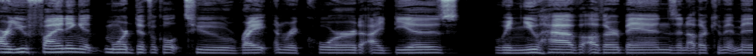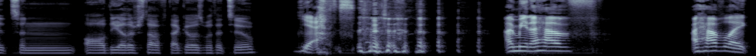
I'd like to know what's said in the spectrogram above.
Are you finding it more difficult to write and record ideas when you have other bands and other commitments and all the other stuff that goes with it too? yes I mean, I have, I have like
